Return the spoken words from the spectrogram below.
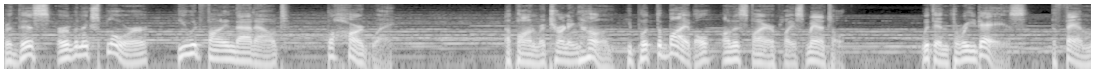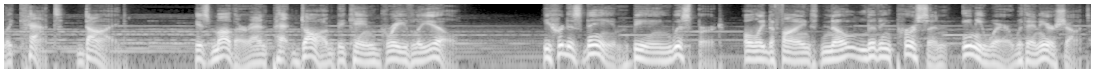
for this urban explorer, he would find that out the hard way. Upon returning home, he put the Bible on his fireplace mantel. Within three days, the family cat died. His mother and pet dog became gravely ill. He heard his name being whispered, only to find no living person anywhere within earshot.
